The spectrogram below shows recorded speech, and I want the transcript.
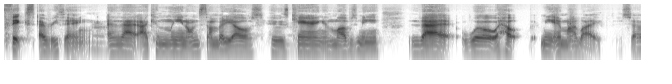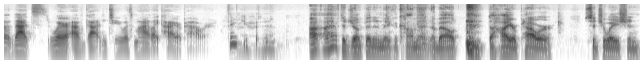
fix everything Mm. and that I can lean on somebody else who is caring and loves me that will help me in my life. So that's where I've gotten to with my like higher power. Thank you for that. I, I have to jump in and make a comment about the higher power situation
